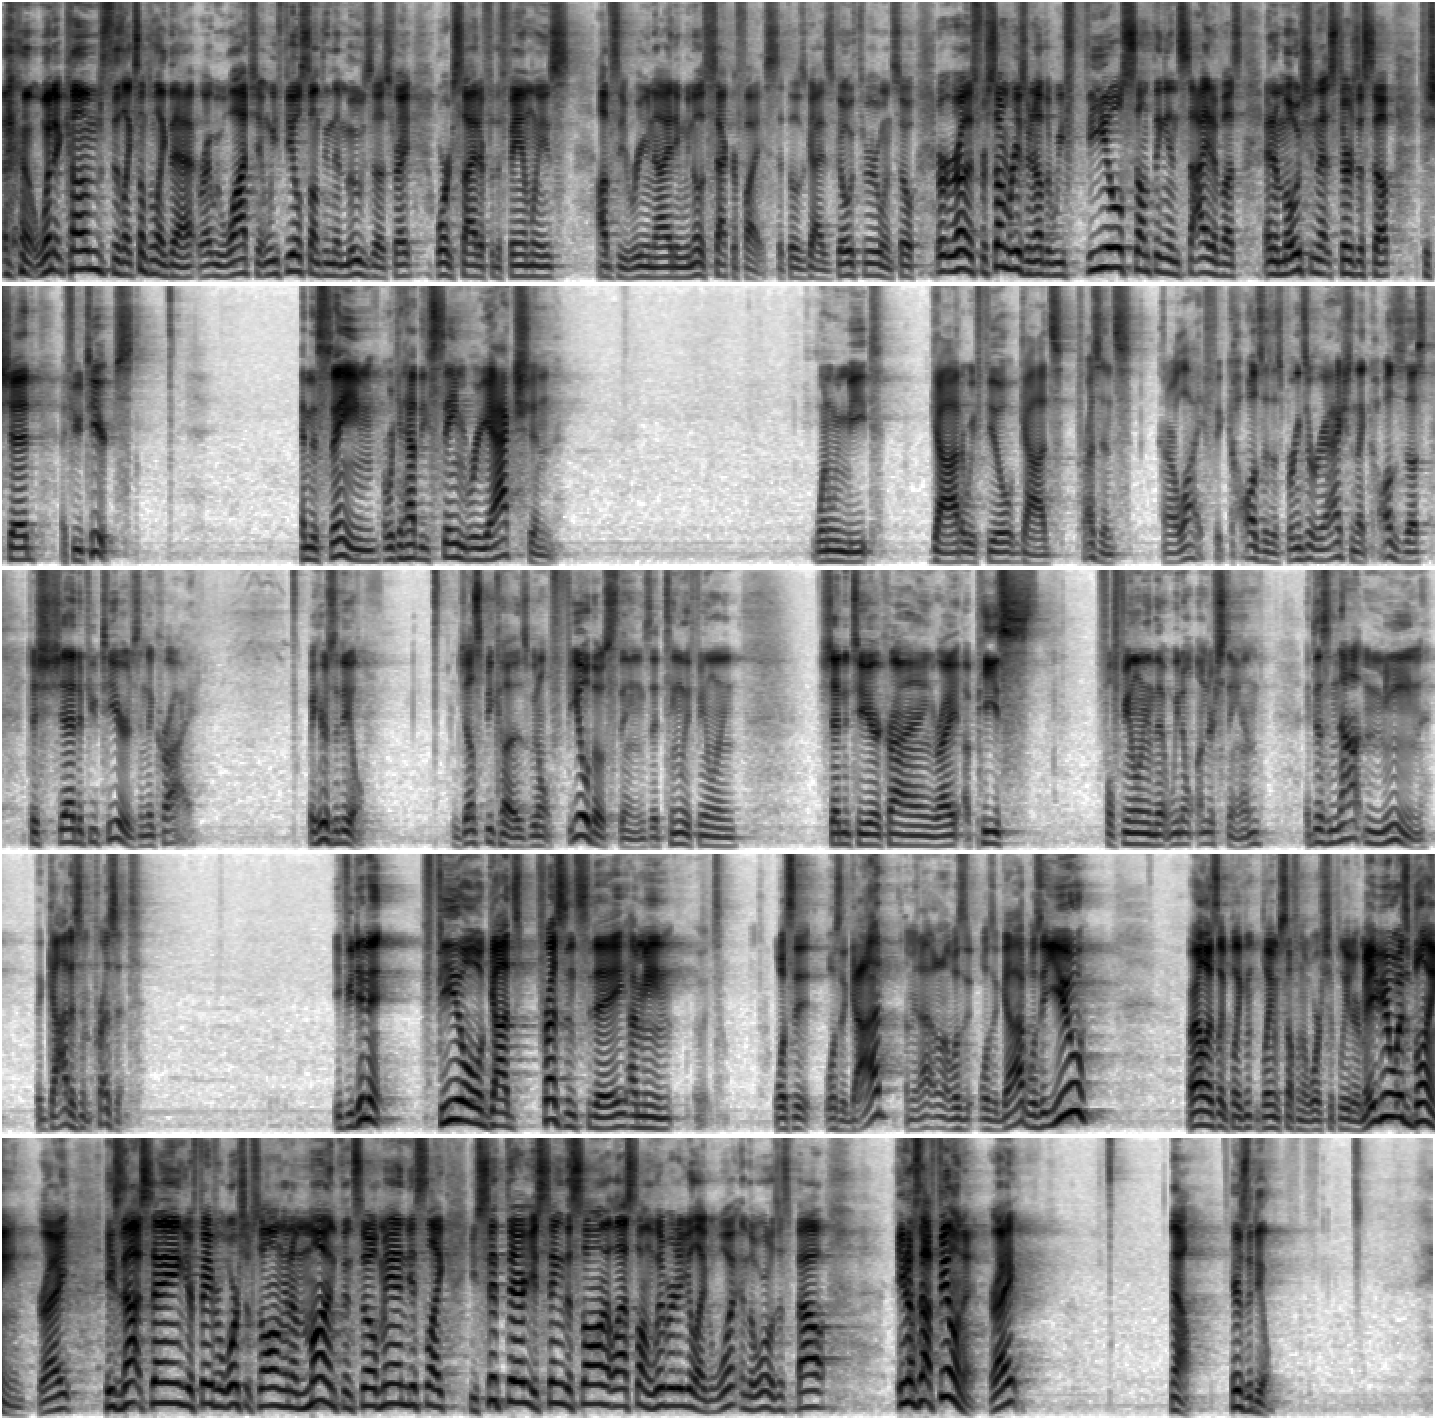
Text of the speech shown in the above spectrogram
when it comes to like something like that, right? We watch it and we feel something that moves us, right? We're excited for the families, obviously reuniting. We know the sacrifice that those guys go through. And so, regardless, for some reason or another, we feel something inside of us, an emotion that stirs us up to shed a few tears. And the same, or we can have the same reaction when we meet God or we feel God's presence in our life. It causes us, brings a reaction that causes us to shed a few tears and to cry. But here's the deal just because we don't feel those things, a tingly feeling, shedding a tear, crying, right, a peaceful feeling that we don't understand, it does not mean that God isn't present. If you didn't feel God's presence today, I mean, was it was it God? I mean, I don't know. Was it was it God? Was it you? Or I like blame, blame himself on the worship leader. Maybe it was Blaine, right? He's not saying your favorite worship song in a month, and so man, just like you sit there, you sing the song, that last song, Liberty. You're like, what in the world is this about? You know, it's not feeling it, right? Now, here's the deal.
